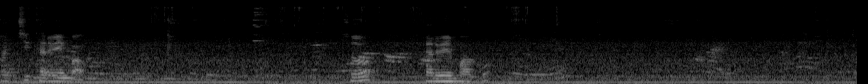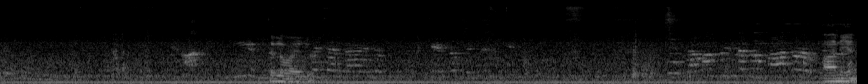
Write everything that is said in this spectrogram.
పచ్చి కరివేపాకు. సో కరివేపాకు. తెల్లవాయలు ఆనియన్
